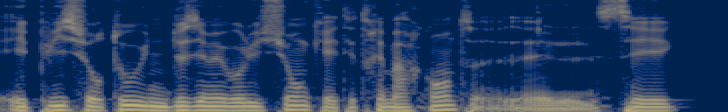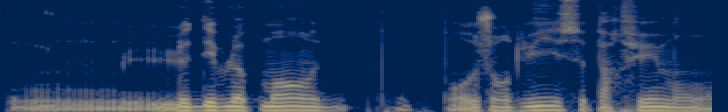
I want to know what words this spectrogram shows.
Et puis surtout, une deuxième évolution qui a été très marquante, euh, c'est mm, le développement Aujourd'hui, ce parfum, on-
